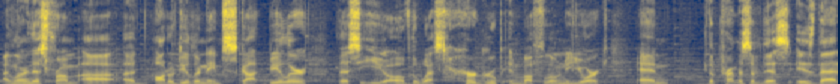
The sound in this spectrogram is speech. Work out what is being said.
I learned this from uh, an auto dealer named Scott Bieler, the CEO of the West Herr Group in Buffalo, New York. And the premise of this is that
